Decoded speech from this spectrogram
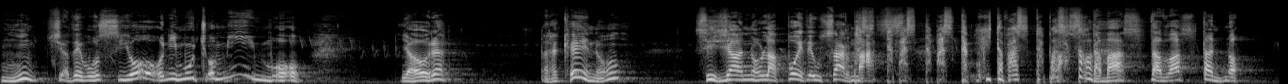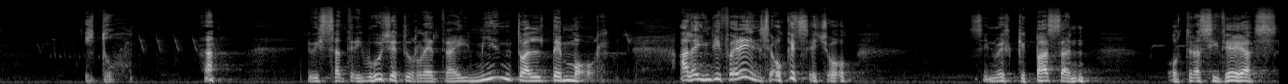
mucha devoción y mucho mimo. Y ahora, ¿para qué, no? Si ya no la puede usar más. Basta, basta, basta, basta. Basta, basta, basta, no. ¿Y tú? Luis atribuye tu retraimiento al temor, a la indiferencia o qué sé yo. Si no es que pasan otras ideas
